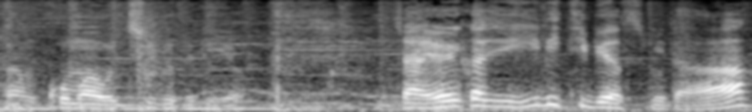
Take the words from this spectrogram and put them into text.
참 고마운 친구들이요. 자, 여기까지 1위TV였습니다.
